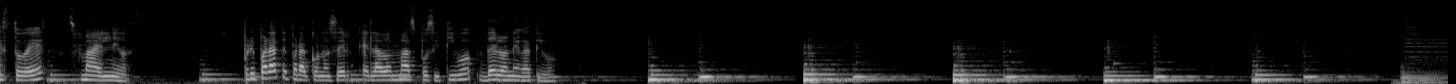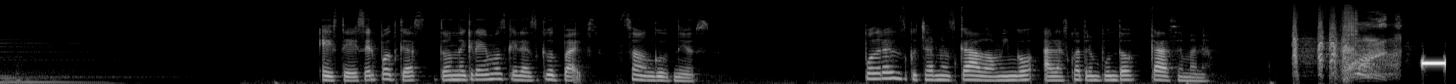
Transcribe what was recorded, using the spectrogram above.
Esto es Smile News. Prepárate para conocer el lado más positivo de lo negativo. Este es el podcast donde creemos que las good vibes son good news. Podrás escucharnos cada domingo a las 4 en punto cada semana.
